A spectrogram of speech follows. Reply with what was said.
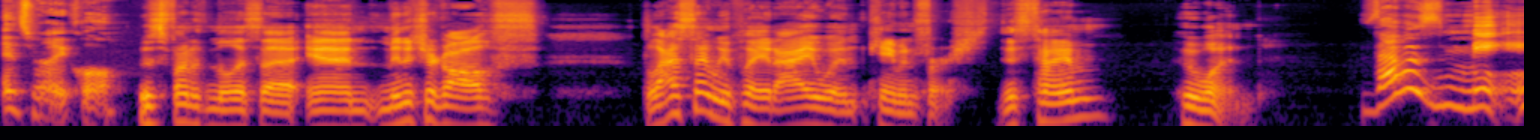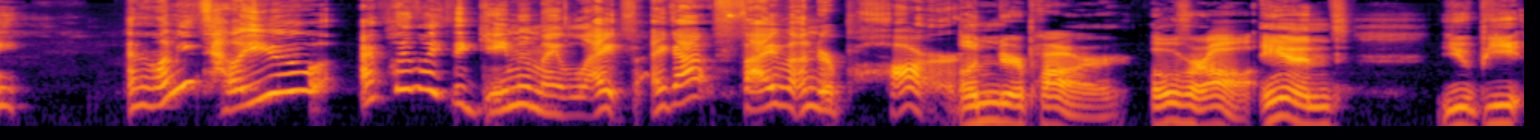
It's really cool. It was fun with Melissa and miniature golf. The last time we played, I went came in first. This time, who won? That was me. And let me tell you, I played like the game of my life. I got five under par. Under par overall, and you beat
